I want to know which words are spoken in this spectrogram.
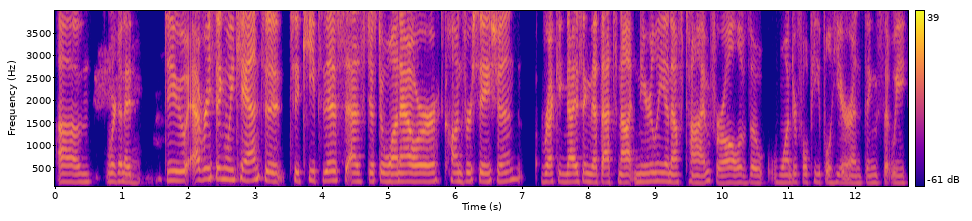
Um, we're going to do everything we can to to keep this as just a one hour conversation recognizing that that's not nearly enough time for all of the wonderful people here and things that we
